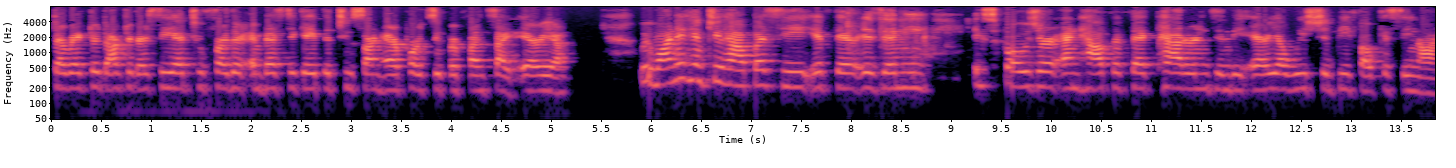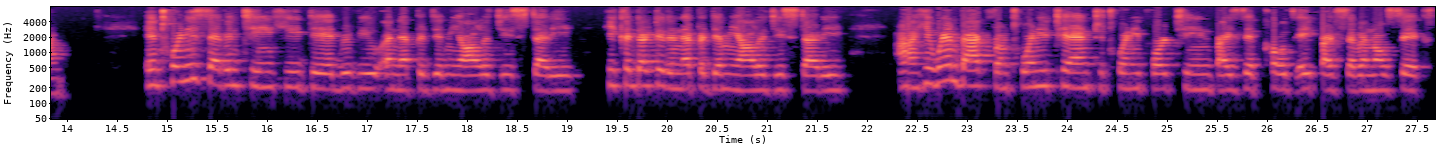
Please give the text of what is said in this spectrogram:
director, Dr. Garcia, to further investigate the Tucson airport Superfund site area. We wanted him to help us see if there is any exposure and health effect patterns in the area we should be focusing on. In 2017, he did review an epidemiology study. He conducted an epidemiology study. Uh, he went back from 2010 to 2014 by zip codes 85706,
